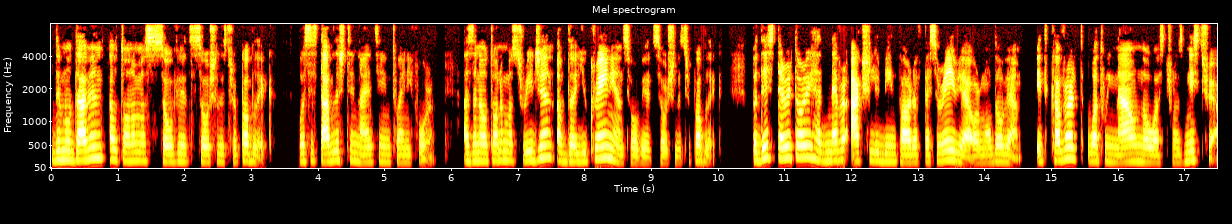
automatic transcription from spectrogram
The Moldavian Autonomous Soviet Socialist Republic was established in 1924 as an autonomous region of the Ukrainian Soviet Socialist Republic. But this territory had never actually been part of Bessarabia or Moldova. It covered what we now know as Transnistria.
